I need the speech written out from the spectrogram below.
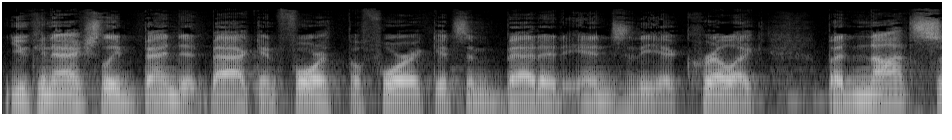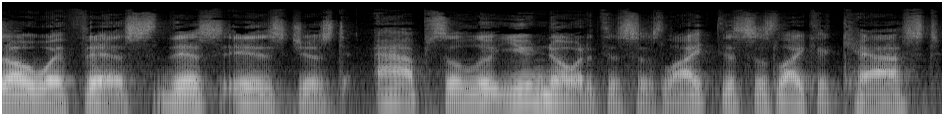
you can actually bend it back and forth before it gets embedded into the acrylic, but not so with this. This is just absolute. You know what this is like. This is like a cast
